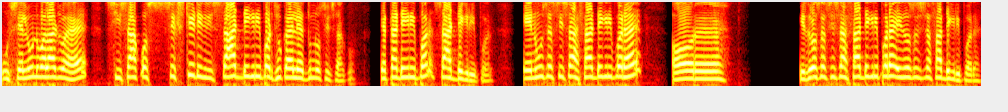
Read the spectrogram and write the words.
उस सैलून वाला जो है, शीशा को 60 डिग्री 60 डिग्री पर झुका ले दोनों शीशा को। कितना डिग्री पर? 60 डिग्री पर। एनू से शीशा 60 डिग्री पर है और, इधरों से शीशा 60 डिग्री पर है, इधरों से शीशा 60 डिग्री पर है।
